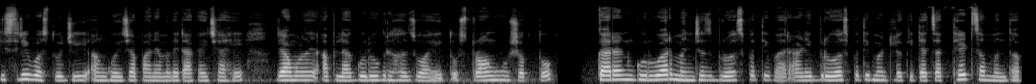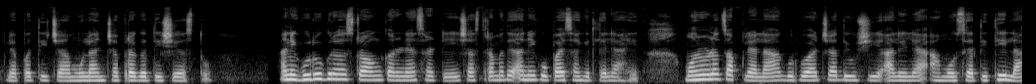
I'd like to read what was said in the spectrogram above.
तिसरी वस्तू जी आंघोळीच्या पाण्यामध्ये टाकायची आहे ज्यामुळे आपला गुरुग्रह जो आहे तो स्ट्रॉंग होऊ शकतो. कारण गुरुवार म्हणजेच बृहस्पतिवार आणि बृहस्पती म्हटलं की त्याचा थेट संबंध आपल्या पतीच्या मुलांच्या प्रगतीशी असतो. आणि गुरुग्रह स्ट्रॉंग करण्यासाठी शास्त्रामध्ये अनेक उपाय सांगितलेले आहेत. म्हणूनच आपल्याला गुरुवारच्या दिवशी आलेल्या अमावस्या तिथीला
